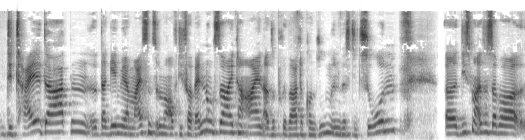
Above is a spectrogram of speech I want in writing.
Detaildaten, da gehen wir ja meistens immer auf die Verwendungsseite ein, also private Konsuminvestitionen. Äh, diesmal ist es aber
